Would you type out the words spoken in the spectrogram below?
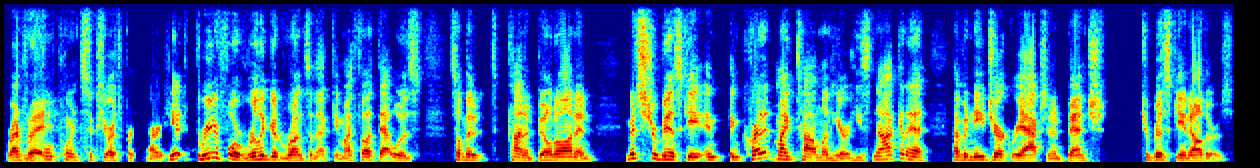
ran for right. 4.6 yards per carry. He had three or four really good runs in that game. I thought that was something to kind of build on. And Mitch Trubisky, and, and credit Mike Tomlin here, he's not going to have a knee jerk reaction and bench Trubisky and others.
